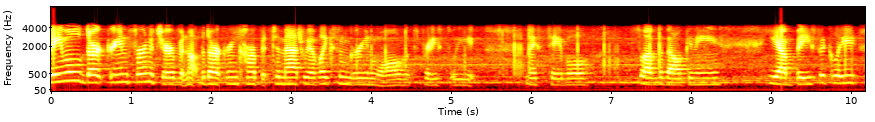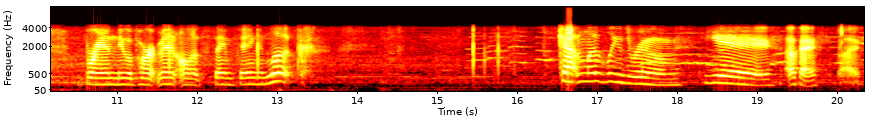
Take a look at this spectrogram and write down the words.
Same old dark green furniture, but not the dark green carpet to match. We have like some green walls. It's pretty sweet. Nice table. Still have the balcony. Yeah, basically, brand new apartment, all at the same thing. And look! Cat and Leslie's room. Yay. Okay, bye.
